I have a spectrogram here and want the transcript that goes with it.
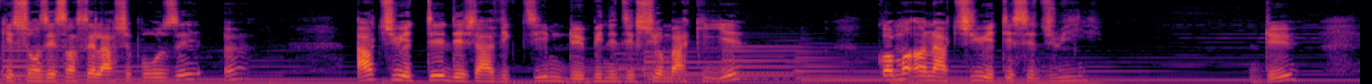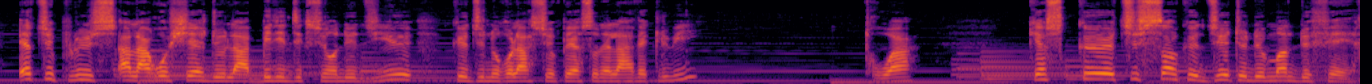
Questions essentielles à se poser. 1. As-tu été déjà victime de bénédictions maquillées? Comment en as-tu été séduit? 2. Es-tu plus à la recherche de la bénédiction de Dieu que d'une relation personnelle avec lui? 3. Qu'est-ce que tu sens que Dieu te demande de faire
